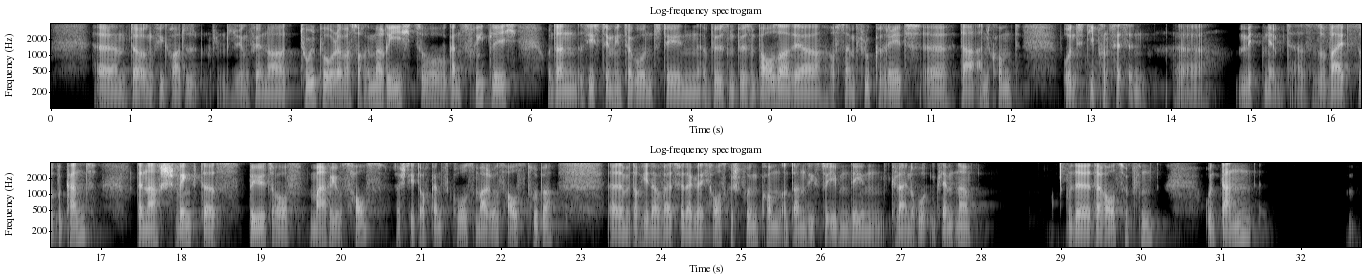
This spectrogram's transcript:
ähm, da irgendwie gerade irgendwie in einer Tulpe oder was auch immer riecht, so ganz friedlich. Und dann siehst du im Hintergrund den bösen, bösen Bowser, der auf seinem Fluggerät äh, da ankommt und die Prinzessin äh, mitnimmt. Also soweit so bekannt. Danach schwenkt das Bild auf Marios Haus. Da steht auch ganz groß Marios Haus drüber, äh, damit auch jeder weiß, wer da gleich rausgesprungen kommt. Und dann siehst du eben den kleinen roten Klempner, da, da raushüpfen. Und dann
